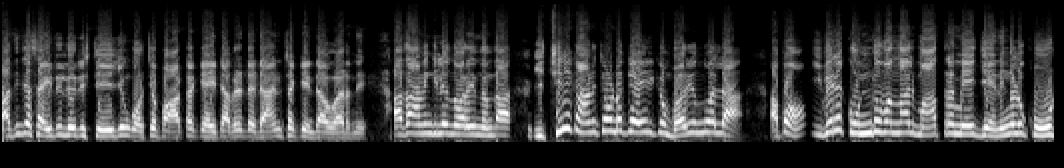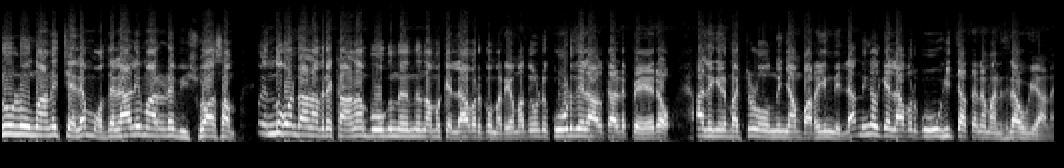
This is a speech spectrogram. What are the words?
അതിന്റെ സൈഡിൽ ഒരു സ്റ്റേജും കുറച്ച് പാട്ടൊക്കെ ആയിട്ട് അവരുടെ ഡാൻസ് ഒക്കെ ഉണ്ടാവുമായിരുന്നു. അതാണെങ്കിലും എന്ന് പറയുന്നത് എന്താ ഇച്ചിരി കാണിച്ചുകൊണ്ടൊക്കെ ആയിരിക്കും വേറെ ഒന്നുമല്ല. അപ്പോ ഇവരെ കൊണ്ടുവന്നാൽ മാത്രമേ ജനങ്ങൾ കൂടുള്ളൂ എന്നാണ് ചില മുതലാളിമാരുടെ വിശ്വാസം. എന്തുകൊണ്ടാണ് അവരെ കാണാൻ പോകുന്നതെന്ന് നമുക്ക് എല്ലാവർക്കും അറിയാം. അതുകൊണ്ട് കൂടുതൽ ആൾക്കാരുടെ പേരോ അല്ലെങ്കിൽ മറ്റുള്ള ഒന്നും ഞാൻ പറയുന്നില്ല. നിങ്ങൾക്ക് എല്ലാവർക്കും ഊഹിച്ചാൽ തന്നെ മനസ്സിലാവുകയാണ്.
